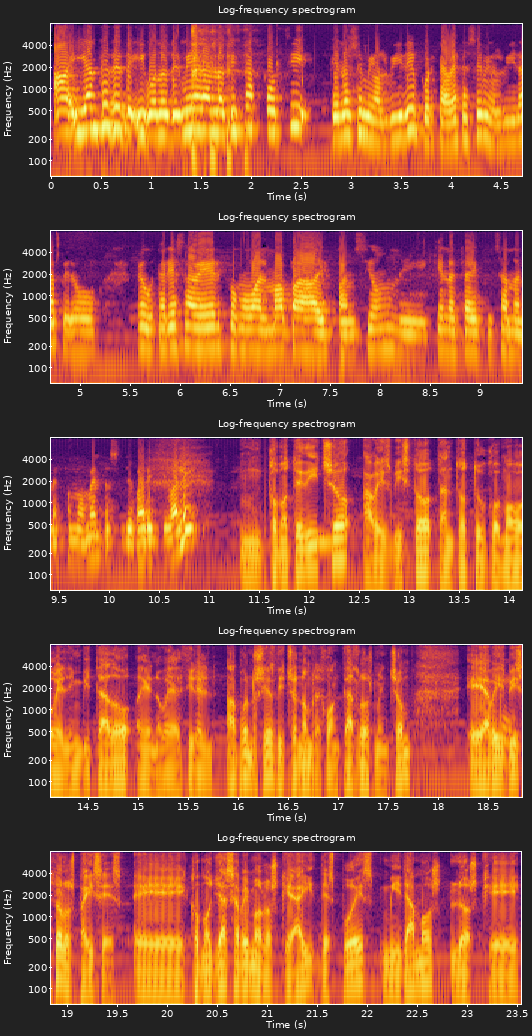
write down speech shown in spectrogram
Ah, y antes de, y cuando termine las noticias, por si, que no se me olvide, porque a veces se me olvida, pero me gustaría saber cómo va el mapa de expansión de quién nos está escuchando en estos momentos, si te parece, ¿vale? Mm, como te he dicho, habéis visto, tanto tú como el invitado, eh, no voy a decir el... Ah, bueno, si has dicho el nombre, Juan Carlos Menchón, eh, habéis visto los países. Eh, como ya sabemos los que hay, después miramos los que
